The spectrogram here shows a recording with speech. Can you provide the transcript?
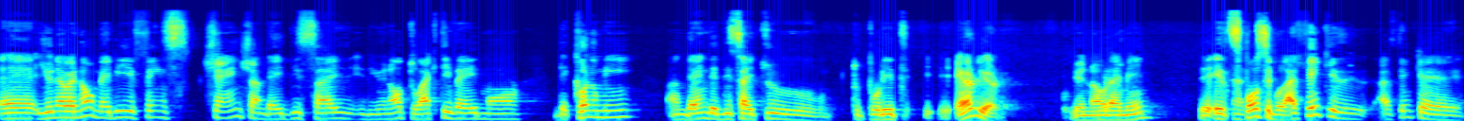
uh, you never know. Maybe things change and they decide, you know, to activate more the economy, and then they decide to to put it earlier. You know yeah. what I mean? It's possible. I think. I think. Uh,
